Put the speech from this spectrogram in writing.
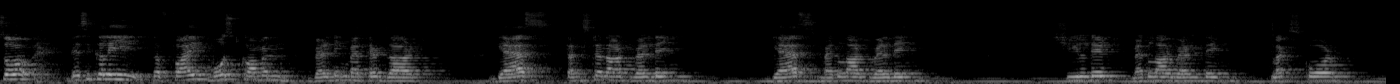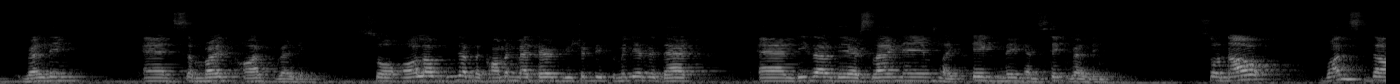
So basically the five most common welding methods are gas tungsten arc welding, gas metal arc welding, shielded metal arc welding, flux core welding, and submerged arc welding. So all of these are the common methods. You should be familiar with that. And these are their slang names like TIG, MIG, and stick welding. So now, once the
